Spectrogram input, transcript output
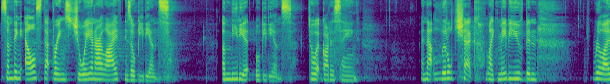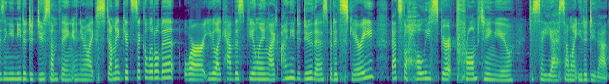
Something else that brings joy in our life is obedience, immediate obedience to what God is saying. And that little check, like maybe you've been realizing you needed to do something and your like stomach gets sick a little bit or you like have this feeling like I need to do this but it's scary that's the holy spirit prompting you to say yes I want you to do that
